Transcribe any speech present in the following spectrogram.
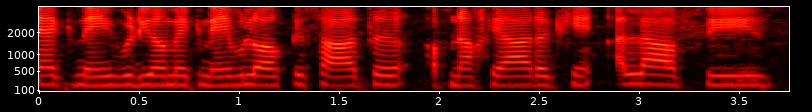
हैं एक नई वीडियो में, एक नए ब्लॉग के साथ। अपना ख्याल रखें। अल्लाह हाफिज़।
